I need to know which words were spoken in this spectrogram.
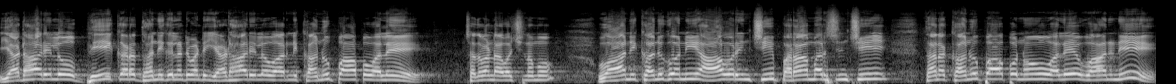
ఎడారిలో భీకర ధనిగలినటువంటి ఎడారిలో వారిని కనుపాప వలె. చదవండి ఆ వచనము. వాని కనుగొని ఆవరించి పరామర్శించి తన కనుపాపను వలె వానిని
